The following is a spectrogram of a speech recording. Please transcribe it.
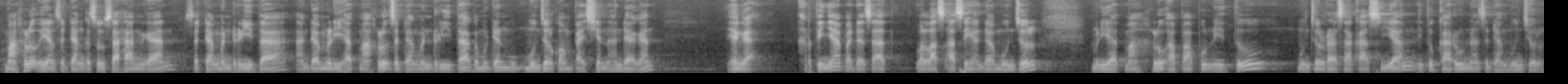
Makhluk yang sedang kesusahan kan, sedang menderita, Anda melihat makhluk sedang menderita, kemudian muncul compassion Anda kan? Ya enggak? Artinya pada saat welas asih Anda muncul, melihat makhluk apa pun itu, muncul rasa kasihan, itu karuna sedang muncul.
